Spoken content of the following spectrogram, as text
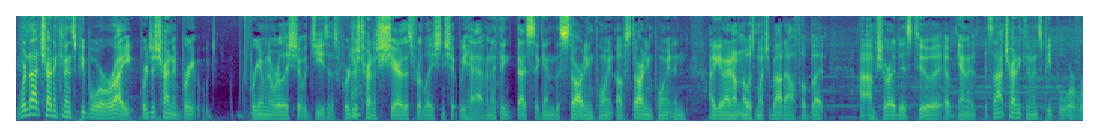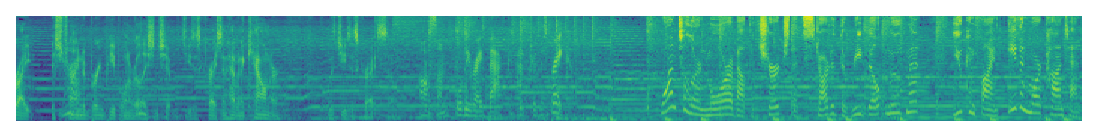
we're not trying to convince people we're right. We're just trying to bring bring them in a relationship with Jesus. We're just trying to share this relationship we have, and I think that's again the starting point of starting point. And again, I don't know as much about Alpha, but I- I'm sure it is too. Again, it's not trying to convince people we're right. It's trying to bring people in a mm. relationship with Jesus Christ and have an encounter with Jesus Christ. So. Awesome. We'll be right back after this break. Want to learn more about the church that started the Rebuilt movement? You can find even more content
